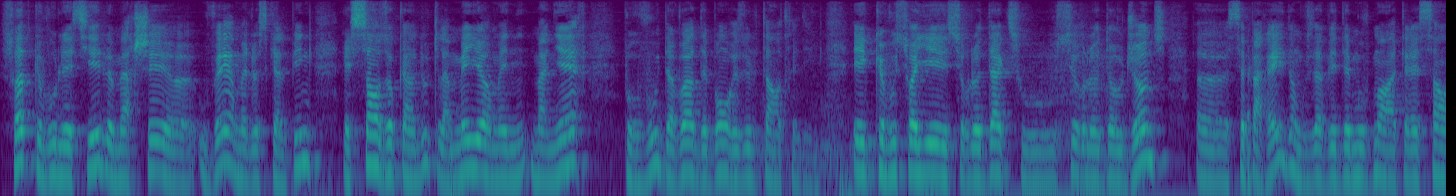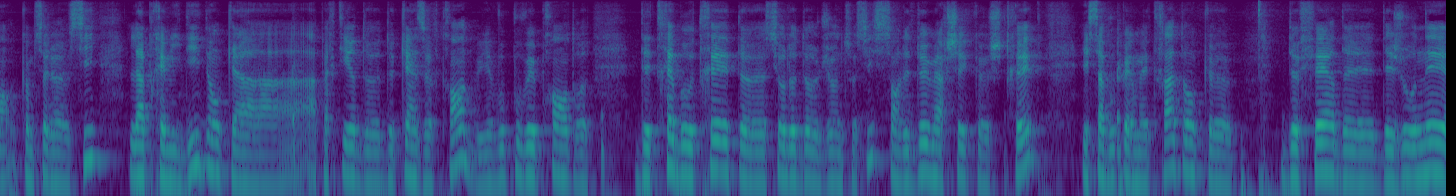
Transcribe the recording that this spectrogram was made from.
soit que vous laissiez le marché euh, ouvert mais le scalping est sans aucun doute la meilleure manière pour vous d'avoir des bons résultats en trading. Et que vous soyez sur le DAX ou sur le Dow Jones euh, c'est pareil donc vous avez des mouvements intéressants comme cela aussi l'après-midi donc à, partir de, 15h30 eh vous pouvez prendre des très beaux trades euh, sur le Dow Jones aussi, ce sont les deux marchés que je trade et ça vous permettra donc euh, de faire des, journées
